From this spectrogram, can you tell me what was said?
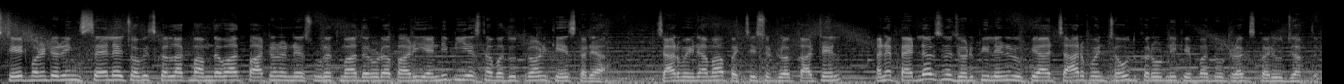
સ્ટેટ મોનિટરિંગ સેલે ચોવીસ કલાકમાં અમદાવાદ, પાટણ અને સુરતમાં દરોડા પાડી એનડીપીએસના વધુ ત્રણ કેસ કર્યા. ચાર મહિનામાં પચીસ ડ્રગ કાર્ટેલ અને પેડલર્સને ઝડપી લઈને રૂપિયા ચાર પોઈન્ટ ચૌદ કરોડની કિંમતનું ડ્રગ્સ કર્યું જપ્ત.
